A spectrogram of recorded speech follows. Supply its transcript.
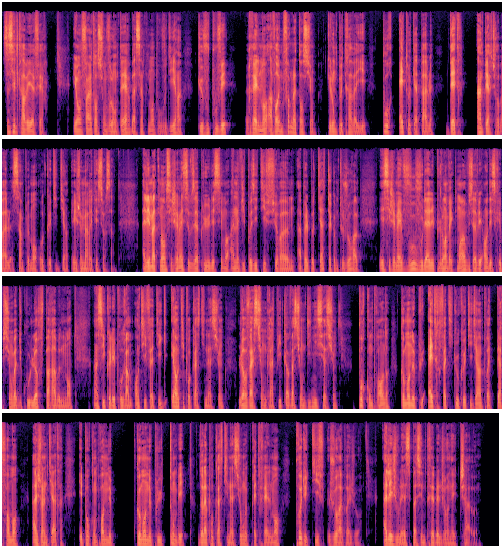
Ça, c'est le travail à faire. Et enfin, l'attention volontaire, bah, simplement pour vous dire que vous pouvez réellement avoir une forme d'attention que l'on peut travailler pour être capable d'être imperturbable simplement au quotidien. Et je vais m'arrêter sur ça. Allez maintenant, si jamais ça vous a plu, laissez-moi un avis positif sur euh, Apple Podcast, comme toujours. Et si jamais vous voulez aller plus loin avec moi, vous avez en description bah, du coup l'offre par abonnement, ainsi que les programmes anti-fatigue et anti-procrastination, leur version gratuite, leur version d'initiation, pour comprendre comment ne plus être fatigué au quotidien pour être performant H24 et pour comprendre comment ne plus tomber dans la procrastination et être réellement productif jour après jour. Allez, je vous laisse, passez une très belle journée, ciao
